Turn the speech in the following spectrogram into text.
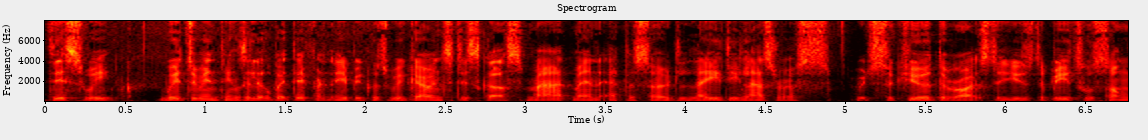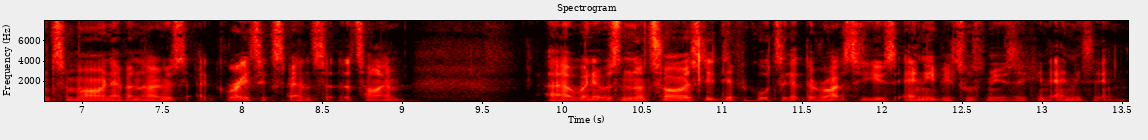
This week, we're doing things a little bit differently because we're going to discuss Mad Men episode Lady Lazarus, which secured the rights to use the Beatles song Tomorrow Never Knows at great expense at the time, uh, when it was notoriously difficult to get the rights to use any Beatles music in anything,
